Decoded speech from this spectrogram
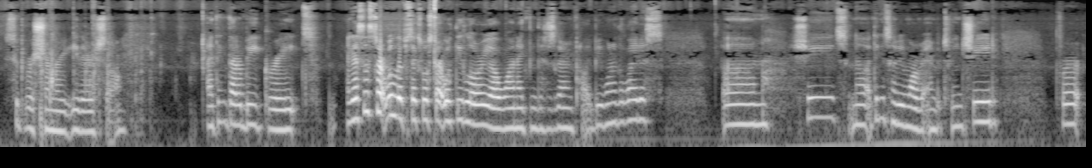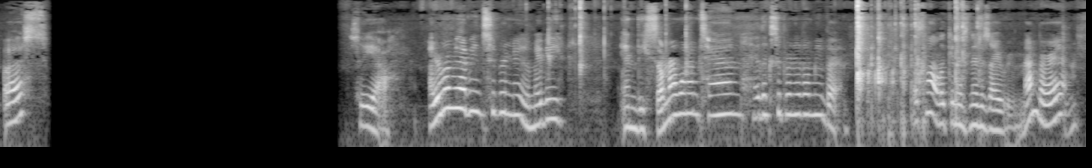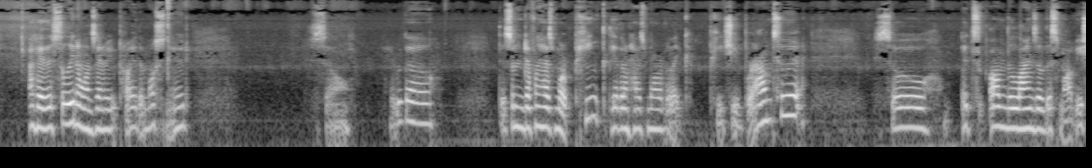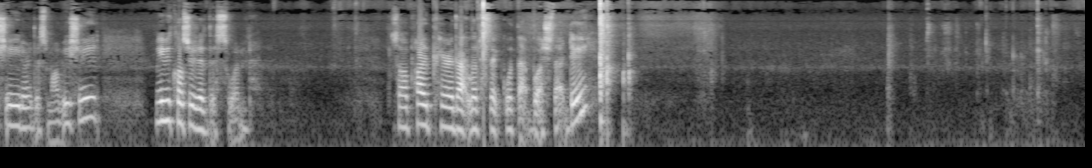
super shimmery either. So I think that'll be great. I guess let's start with lipsticks. We'll start with the L'Oreal one. I think this is going to probably be one of the lightest um, shades. No, I think it's going to be more of an in-between shade for us. So yeah, I remember that being super new. Maybe in the summer when I'm tan, it looks super nude on me, but that's not looking as nude as I remember it. Okay, the Selena one's going to be probably the most nude. So here we go. This one definitely has more pink. The other one has more of like peachy brown to it. So it's on the lines of this mauve shade or this mauve shade. Maybe closer to this one. So I'll probably pair that lipstick with that blush that day.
